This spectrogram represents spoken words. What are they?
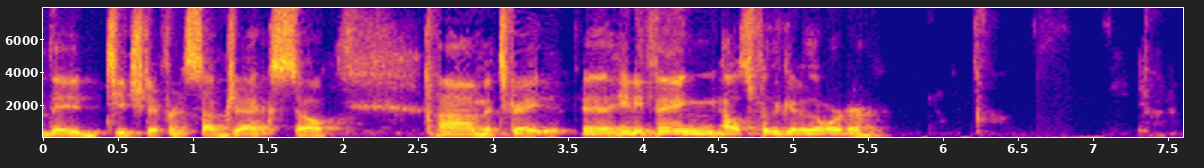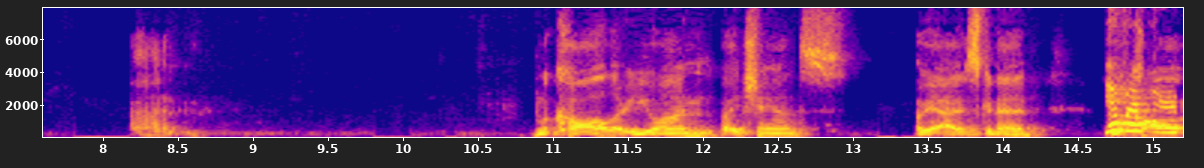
they teach different subjects. So um, it's great. Uh, anything else for the good of the order? Uh, mccall are you on by chance? Oh yeah i was gonna Yep, McCall.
